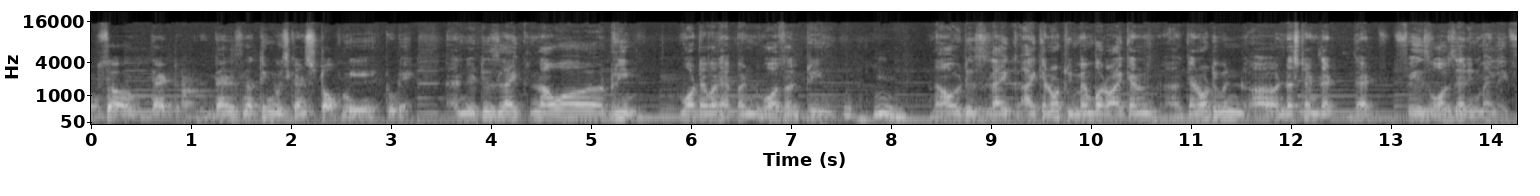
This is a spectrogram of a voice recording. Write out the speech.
observed that there is nothing which can stop me today, and it is like now a dream. Whatever happened was a dream. Now it is like I cannot remember or I can I cannot even uh, understand that that phase was there in my life.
